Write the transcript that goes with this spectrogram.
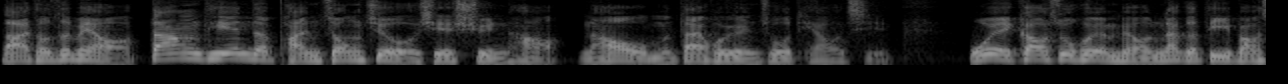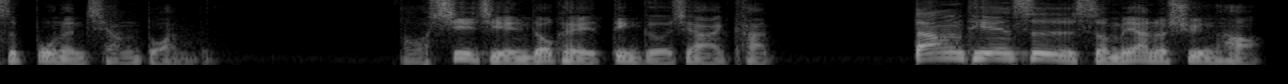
来，投资朋友，当天的盘中就有些讯号，然后我们带会员做调节，我也告诉会员朋友那个地方是不能抢短的。哦，细节你都可以定格下来看，当天是什么样的讯号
